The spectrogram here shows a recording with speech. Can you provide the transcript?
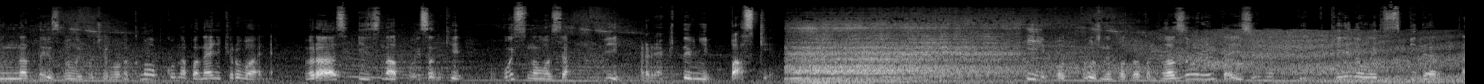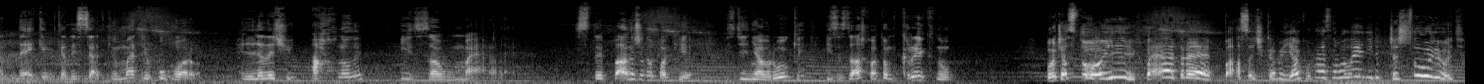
Він натис велику червону кнопку на панелі керування. Враз із написанки висунулося дві реактивні паски. І потужним потоком глазурі та ізюму підкинули спідер на декілька десятків метрів угору. Глядачі ахнули і завмерли. Степан же навпаки здійняв руки і з захватом крикнув. Почастуй їх, Петре, пасочками, як у нас на Волині частують.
